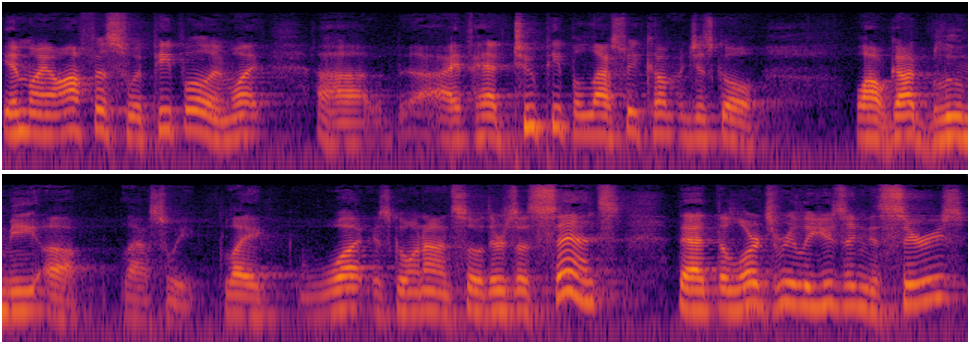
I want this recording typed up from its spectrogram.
in my office with people, and what uh, I've had two people last week come and just go, Wow, God blew me up last week. Like, what is going on? So there's a sense that the Lord's really using this series.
